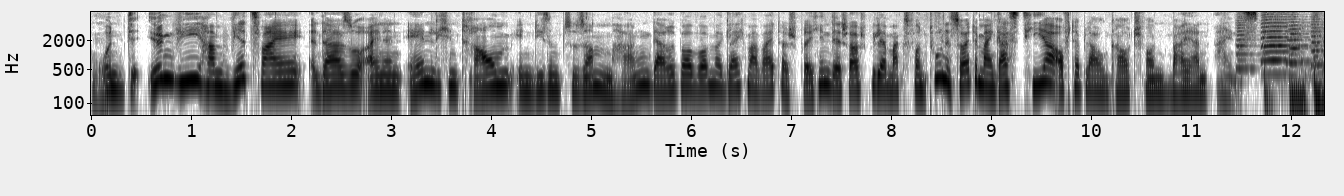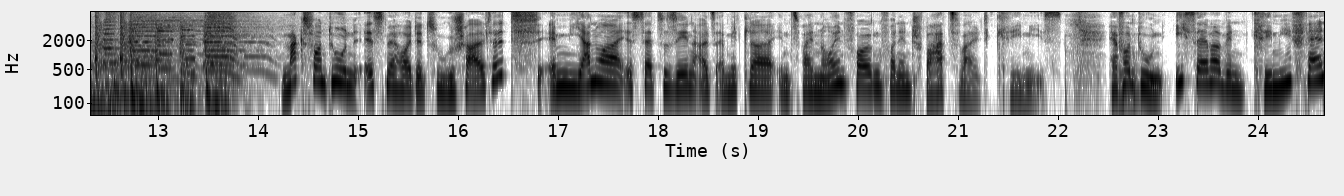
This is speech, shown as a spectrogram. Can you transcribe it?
Mhm. Und irgendwie haben wir zwei da so einen ähnlichen Traum in diesem Zusammenhang. Darüber wollen wir gleich mal weitersprechen. Der Schauspieler Max von Thun ist heute mein Gast hier auf der blauen Couch von Bayern 1. Max von Thun ist mir heute zugeschaltet. Im Januar ist er zu sehen als Ermittler in zwei neuen Folgen von den Schwarzwald-Krimis. Herr von mhm. Thun, ich selber bin Krimi-Fan.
